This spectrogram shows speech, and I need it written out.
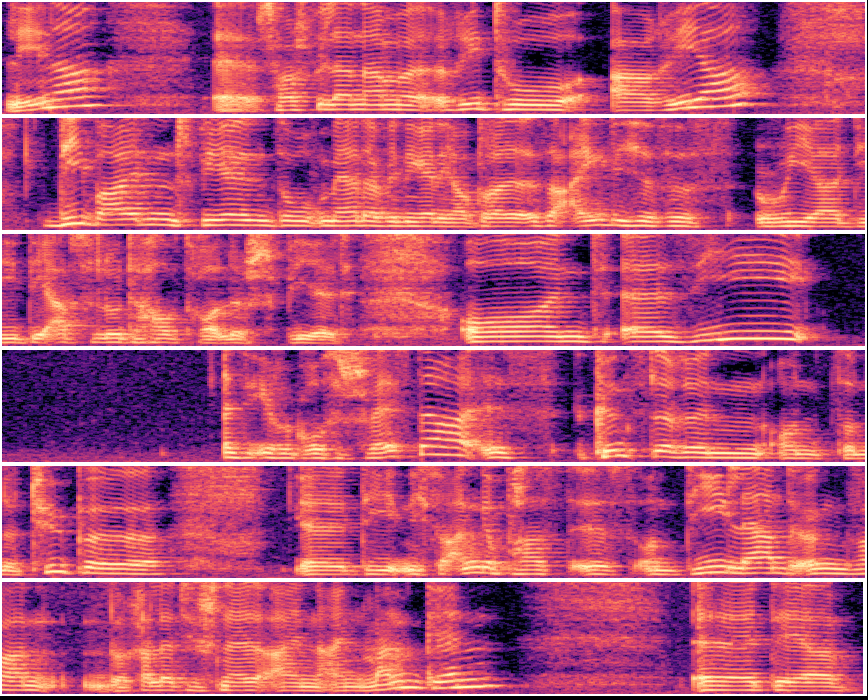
Lena äh, Schauspielername Rito Aria. Die beiden spielen so mehr oder weniger die Hauptrolle. Also eigentlich ist es Ria, die die absolute Hauptrolle spielt. Und äh, sie also ihre große Schwester ist Künstlerin und so eine Type, äh, die nicht so angepasst ist und die lernt irgendwann relativ schnell einen, einen Mann kennen, äh, der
